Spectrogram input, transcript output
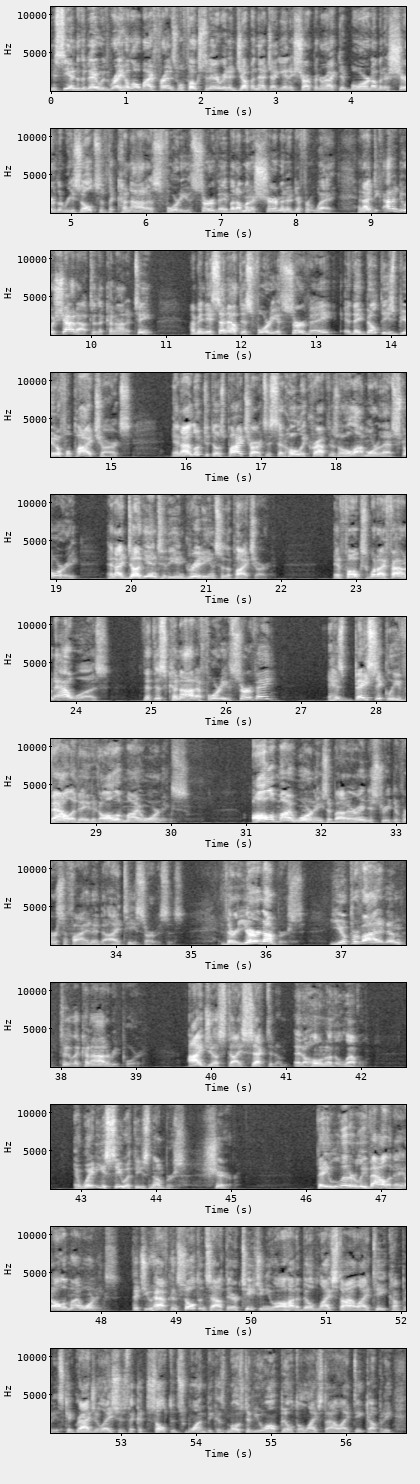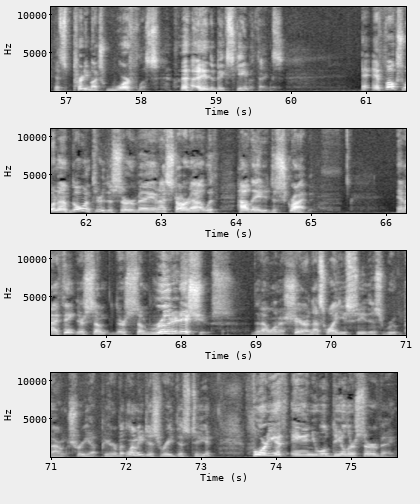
It's the end of the day with Ray. Hello, my friends. Well, folks, today we're going to jump in that gigantic Sharp Interactive board. I'm going to share the results of the Cannata's 40th survey, but I'm going to share them in a different way. And I got to do a shout out to the Cannata team. I mean, they sent out this 40th survey. They built these beautiful pie charts. And I looked at those pie charts and said, holy crap, there's a whole lot more to that story. And I dug into the ingredients of the pie chart. And folks, what I found out was that this Cannata 40th survey has basically validated all of my warnings. All of my warnings about our industry diversifying into IT services. They're your numbers. You provided them to the Cannata report. I just dissected them at a whole nother level. And wait till you see what these numbers share. They literally validate all of my warnings that you have consultants out there teaching you all how to build lifestyle IT companies. Congratulations, the consultants won because most of you all built a lifestyle IT company that's pretty much worthless in the big scheme of things. And, and, folks, when I'm going through the survey and I start out with how they describe it, and I think there's some there's some rooted issues that I want to share, and that's why you see this root bound tree up here. But let me just read this to you. 40th annual dealer survey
